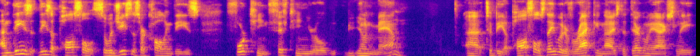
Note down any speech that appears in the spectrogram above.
And these these apostles, so when Jesus are calling these 14, 15 year old young men uh, to be apostles, they would have recognized that they're going to actually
